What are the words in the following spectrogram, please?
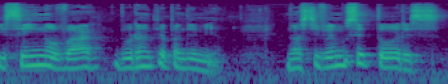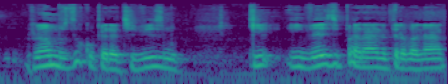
e se inovar durante a pandemia. Nós tivemos setores, ramos do cooperativismo que, em vez de pararem de trabalhar,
